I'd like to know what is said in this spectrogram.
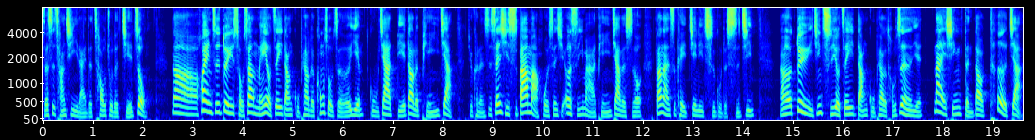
则是长期以来的操作的节奏。那换言之，对于手上没有这一档股票的空手者而言，股价跌到了便宜价。就可能是升息十八码或升息二十一码的便宜价的时候，当然是可以建立持股的时机。然而，对于已经持有这一档股票的投资人而言，耐心等到特价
